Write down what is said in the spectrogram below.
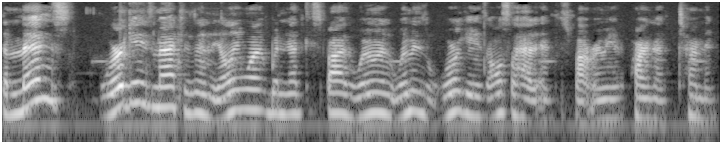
The men's War Games match isn't the only one with an empty spot. Women's, women's War Games also had an empty spot remaining partner determined.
